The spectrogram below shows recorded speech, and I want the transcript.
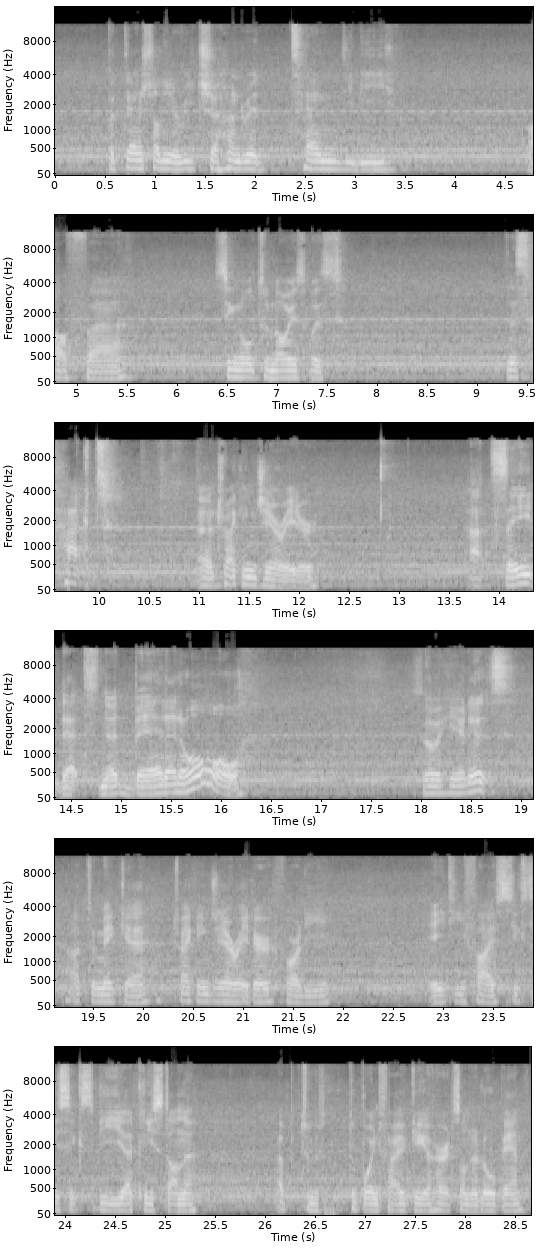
potentially reach 110 dB of uh, signal to noise with this hacked uh, tracking generator. I'd say that's not bad at all. So here it is. How to make a tracking generator for the 8566B at least on the up to 2.5 gigahertz on the low band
